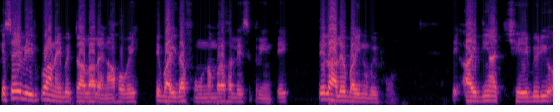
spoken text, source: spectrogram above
ਕਿਸੇ ਵੀਰ ਭਰਾ ਨੇ ਬਾਈ ਟਰਾਲਾ ਲੈਣਾ ਹੋਵੇ, ਤੇ ਬਾਈ ਦਾ ਫੋਨ ਨੰਬਰ ਆ ਥੱਲੇ ਸਕਰੀਨ ਤੇ। ਤੇ ਲਾ ਲਿਓ ਬਾਈ ਨੂੰ ਬਈ ਫੋਨ। ਤੇ ਅੱਜ ਦੀਆਂ 6 ਵੀਡੀਓ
